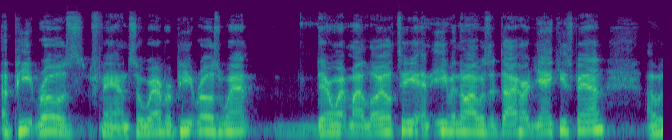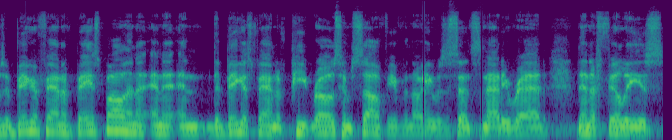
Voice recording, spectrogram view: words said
a Pete Rose fan. So wherever Pete Rose went, there went my loyalty. And even though I was a diehard Yankees fan, I was a bigger fan of baseball and a, and, a, and the biggest fan of Pete Rose himself, even though he was a Cincinnati Red, then a Phillies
